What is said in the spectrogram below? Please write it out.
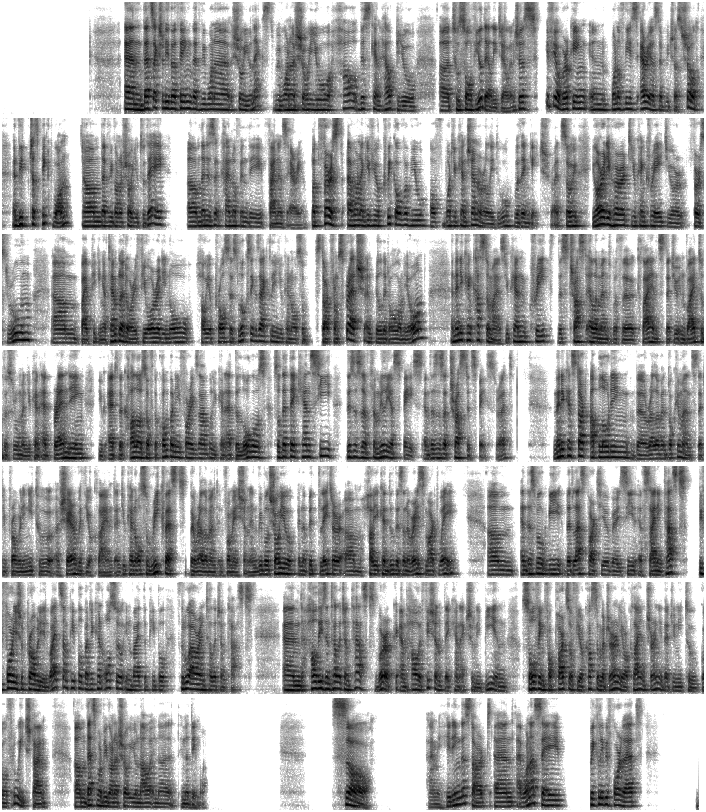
And that's actually the thing that we want to show you next. We want to show you how this can help you uh, to solve your daily challenges if you're working in one of these areas that we just showed. And we just picked one um, that we're going to show you today um, that is kind of in the finance area. But first, I want to give you a quick overview of what you can generally do with Engage, right? So you already heard you can create your first room um, by picking a template, or if you already know how your process looks exactly, you can also start from scratch and build it all on your own. And then you can customize. You can create this trust element with the clients that you invite to this room and you can add branding, you add the colors of the company, for example, you can add the logos so that they can see this is a familiar space and this is a trusted space, right? And then you can start uploading the relevant documents that you probably need to uh, share with your client. And you can also request the relevant information. And we will show you in a bit later um, how you can do this in a very smart way. Um, and this will be the last part here where you see assigning tasks. Before you should probably invite some people, but you can also invite the people through our intelligent tasks. And how these intelligent tasks work and how efficient they can actually be in solving for parts of your customer journey or client journey that you need to go through each time. Um, that's what we're going to show you now in a, in a demo. So I'm hitting the start. And I want to say quickly before that,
